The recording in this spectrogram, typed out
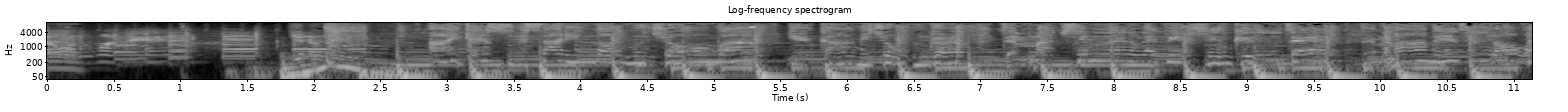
You know, I guess 쌀이 너무 좋아. 예감이 좋은 girl 때마침 내 눈에 비친 그대. 내 맘에 들어와.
